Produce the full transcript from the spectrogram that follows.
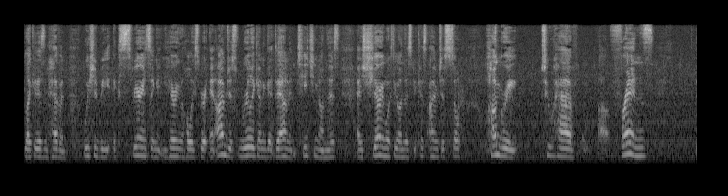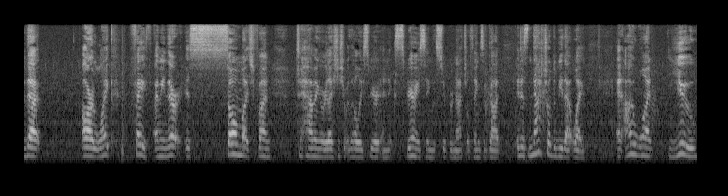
like it is in heaven. We should be experiencing and hearing the Holy Spirit. And I'm just really going to get down and teaching on this and sharing with you on this because I'm just so hungry to have uh, friends that are like faith. I mean, there is so much fun to having a relationship with the Holy Spirit and experiencing the supernatural things of God. It is natural to be that way. And I want you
